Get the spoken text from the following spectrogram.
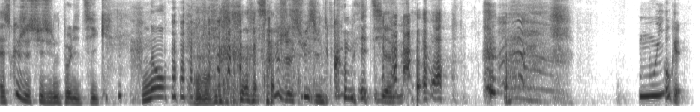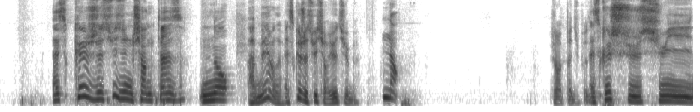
Est-ce que je suis une politique non, Est-ce que je suis une comédienne oui, Ok. Est-ce que je suis une chanteuse Non. Ah merde. Est-ce que je suis sur YouTube Non. J'aurais pas dû poser. Est-ce que je suis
